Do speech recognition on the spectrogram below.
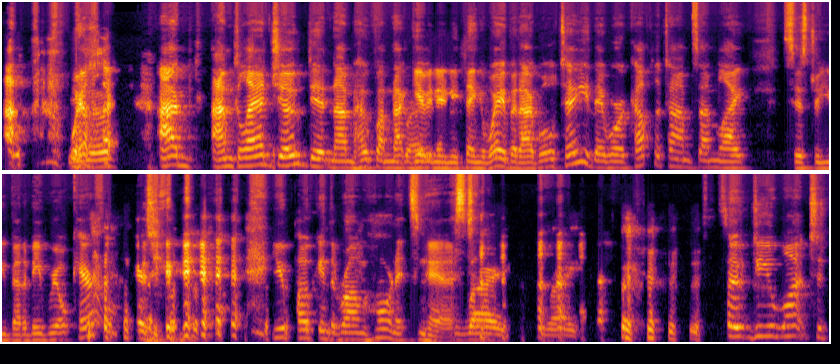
well, I'm I'm glad Jo didn't. I hope I'm not right. giving anything away, but I will tell you there were a couple of times I'm like, sister, you better be real careful because you you poking the wrong hornet's nest. Right, right. so do you want to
